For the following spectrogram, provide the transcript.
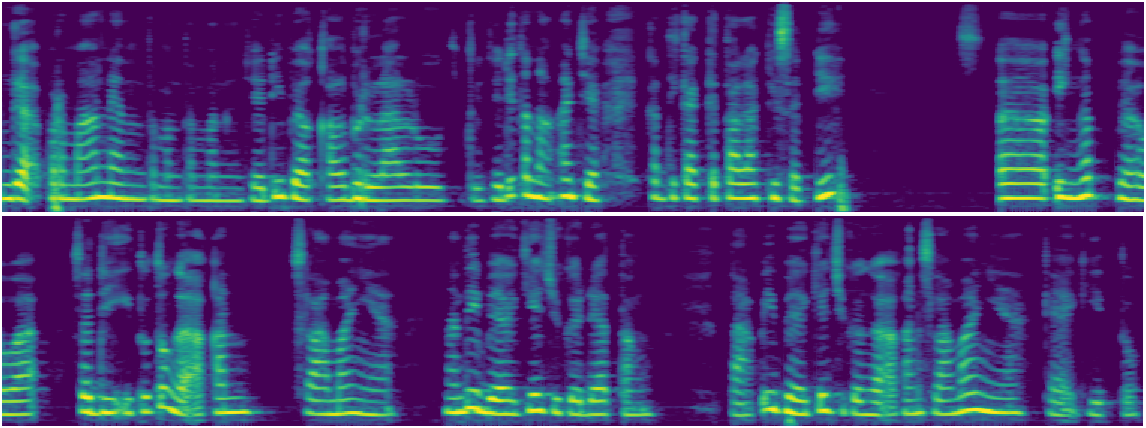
nggak permanen teman-teman. Jadi bakal berlalu gitu. Jadi tenang aja ketika kita lagi sedih uh, inget bahwa sedih itu tuh nggak akan selamanya. Nanti bahagia juga datang tapi bahagia juga nggak akan selamanya kayak gitu.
